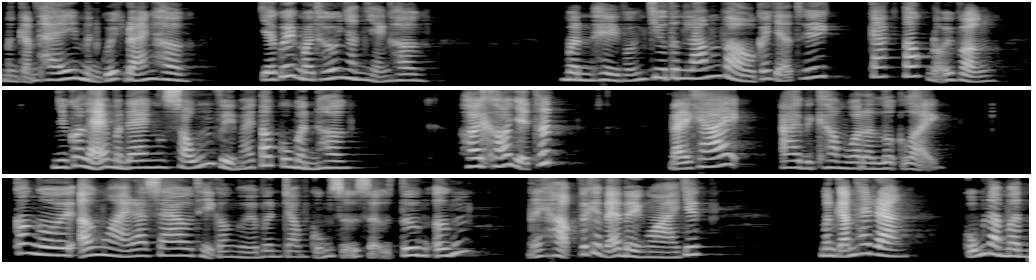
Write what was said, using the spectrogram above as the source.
Mình cảm thấy mình quyết đoán hơn, giải quyết mọi thứ nhanh nhẹn hơn. Mình thì vẫn chưa tin lắm vào cái giả thuyết cắt tóc đổi vận nhưng có lẽ mình đang sống vì mái tóc của mình hơn. Hơi khó giải thích. Đại khái, I become what I look like. Con người ở ngoài ra sao thì con người ở bên trong cũng xử sự tương ứng để hợp với cái vẻ bề ngoài chứ. Mình cảm thấy rằng cũng là mình,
